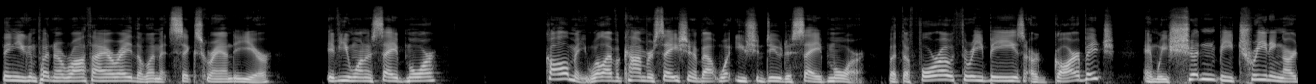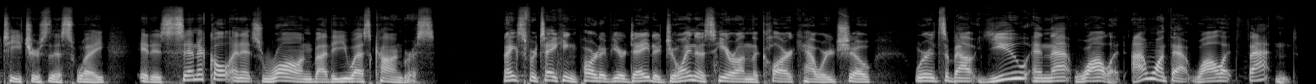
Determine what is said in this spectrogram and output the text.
then you can put in a Roth IRA. The limit's six grand a year. If you want to save more, call me. We'll have a conversation about what you should do to save more. But the 403Bs are garbage, and we shouldn't be treating our teachers this way. It is cynical and it's wrong by the U.S. Congress. Thanks for taking part of your day to join us here on the Clark Howard Show, where it's about you and that wallet. I want that wallet fattened.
